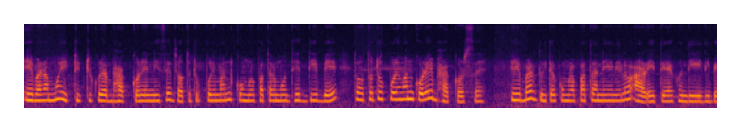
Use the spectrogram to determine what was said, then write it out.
এবার আম্মু একটু একটু করে ভাগ করে নিছে। যতটুক পরিমাণ কুমড়ো পাতার মধ্যে দিবে, ততটুক পরিমাণ করেই ভাগ করছে। এবার দুইটা কুমড়া পাতা নিয়ে নিল আর এতে এখন দিয়ে দিবে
